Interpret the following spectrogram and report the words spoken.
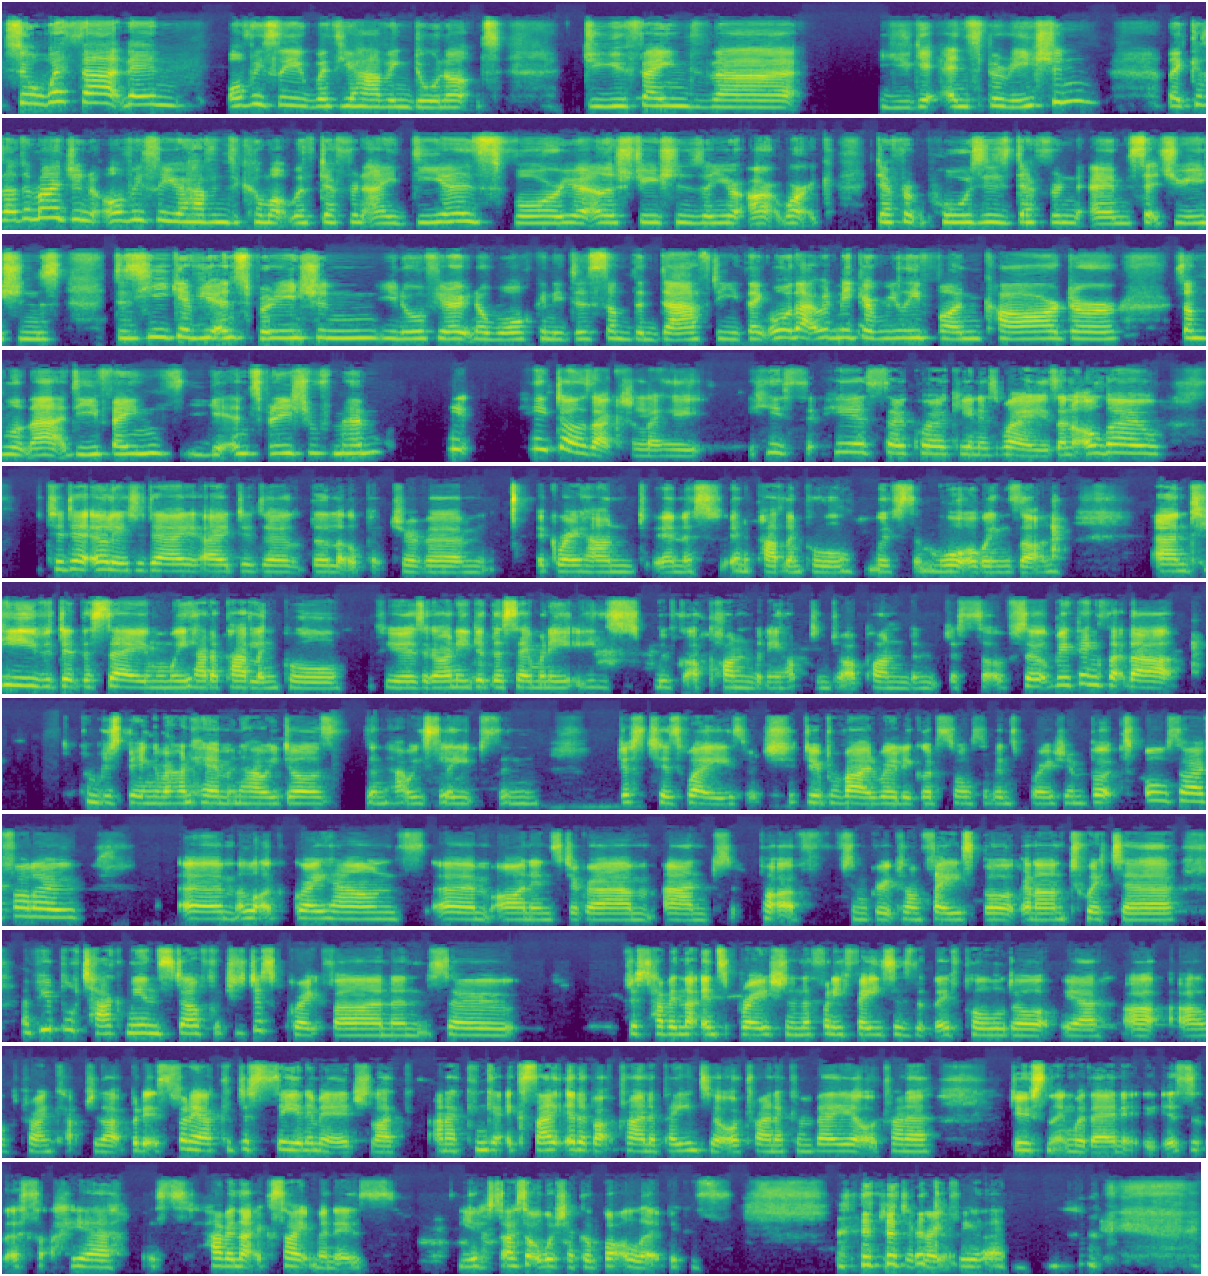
so with that, then obviously with you having donuts, do you find that you get inspiration? Like because i'd imagine obviously you're having to come up with different ideas for your illustrations and your artwork different poses different um, situations. Does he give you inspiration you know if you're out in a walk and he does something daft and you think oh that would make a really fun card or something like that? Do you find you get inspiration from him? He, he does actually. He's he is so quirky in his ways. And although today earlier today i did a, the little picture of um a greyhound in a, in a paddling pool with some water wings on. And he did the same when we had a paddling pool a few years ago, and he did the same when he, he's we've got a pond and he hopped into our pond and just sort of so it'll be things like that from just being around him and how he does and how he sleeps and just his ways, which do provide really good source of inspiration. But also, I follow um, a lot of greyhounds um, on Instagram and part of some groups on Facebook and on Twitter. And people tag me and stuff, which is just great fun. And so just having that inspiration and the funny faces that they've pulled up, yeah, I'll, I'll, try and capture that. But it's funny, I could just see an image, like, and I can get excited about trying to paint it or trying to convey it or trying to do something with it. And it's, it's, yeah, it's having that excitement is. Yes, I sort of wish I could bottle it because just a great feeling.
